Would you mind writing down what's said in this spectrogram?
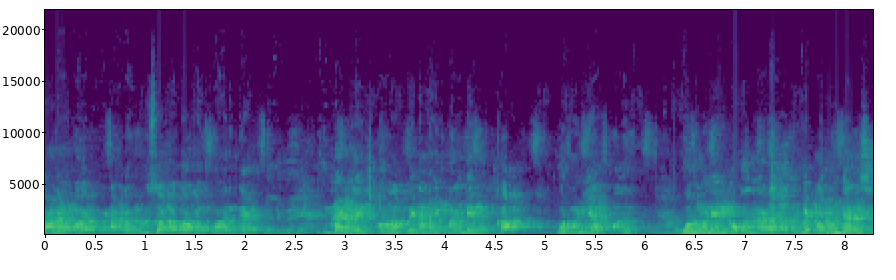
நாடகம் பா நாடகம் முழுசாக பார்த்தா உட்காந்து பாருங்க. நடுவில் எழுந்திரிச்சு போகணும் போய் என்ன மணி பன்னெண்டே முக்கா. ஒரு மணி ஆகும் போகுது. ஒரு மணி வரைக்கும் உட்காந்து நாடகம் பார்க்குறீங்க பப்புன் டான்ஸ்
